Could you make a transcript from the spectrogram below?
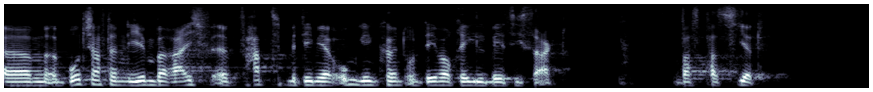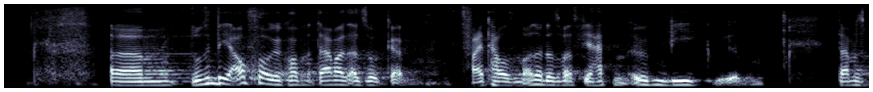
genau. Ähm, Botschafter in jedem Bereich äh, habt, mit dem ihr umgehen könnt und dem auch regelmäßig sagt, was passiert. Ähm, so sind wir ja auch vorgekommen, damals, also 2009 oder sowas, wir hatten irgendwie ähm, damals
